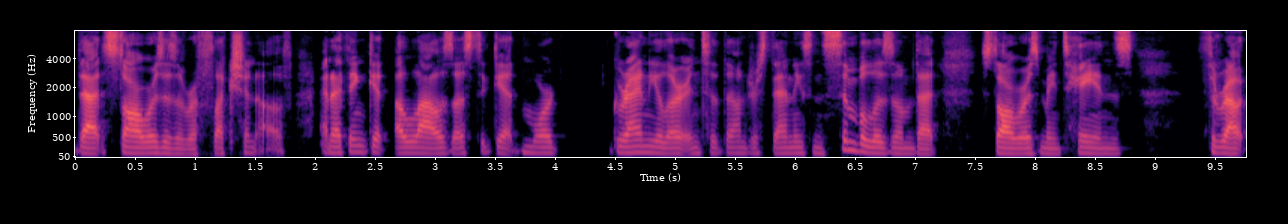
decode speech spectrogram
that Star Wars is a reflection of. And I think it allows us to get more granular into the understandings and symbolism that Star Wars maintains throughout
